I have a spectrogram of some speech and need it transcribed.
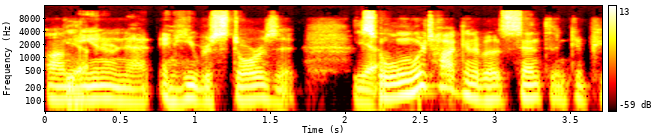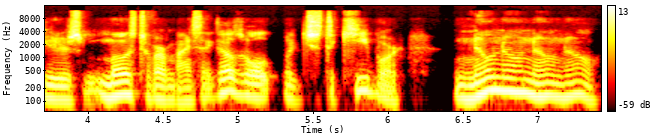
on Yeah. the internet and he restores it Yeah. so when we're talking about synth and computers most of our mindset goes well like just a keyboard no no no no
